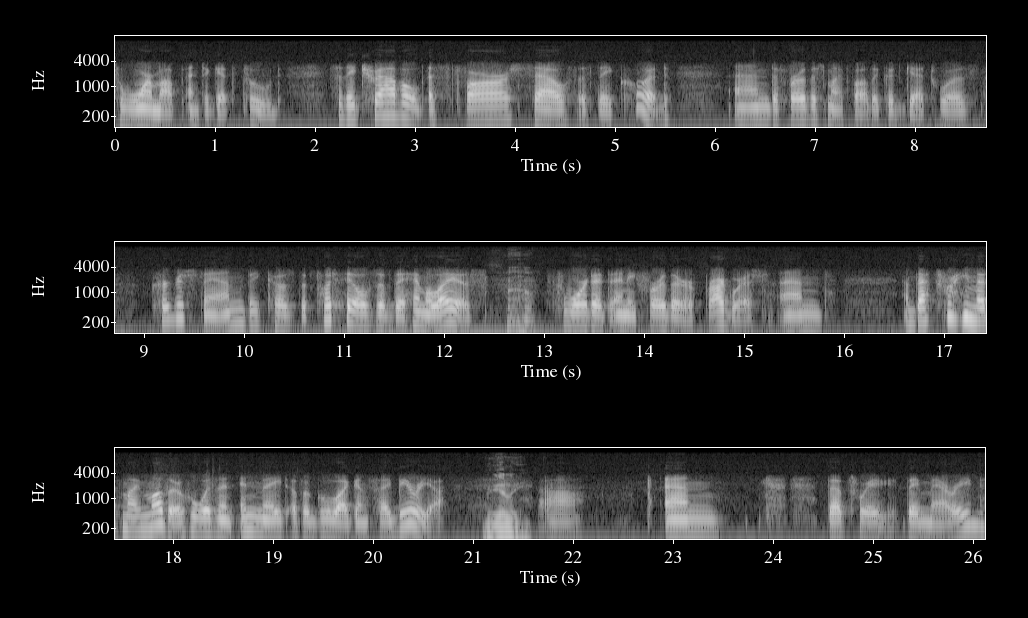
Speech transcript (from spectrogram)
to warm up and to get food. So they traveled as far south as they could, and the furthest my father could get was Kyrgyzstan because the foothills of the Himalayas Wow. Thwarted any further progress, and and that's where he met my mother, who was an inmate of a gulag in Siberia, Really? uh, and that's where they married,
